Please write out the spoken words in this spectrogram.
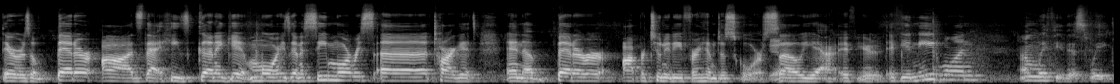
there is a better odds that he's gonna get more. He's gonna see more uh, targets and a better opportunity for him to score. So yeah, if you're if you need one, I'm with you this week.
